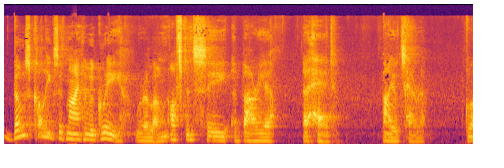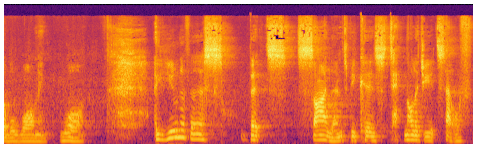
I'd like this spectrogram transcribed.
Those colleagues of mine who agree we're alone often see a barrier ahead bioterror, global warming, war. A universe that's silent because technology itself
